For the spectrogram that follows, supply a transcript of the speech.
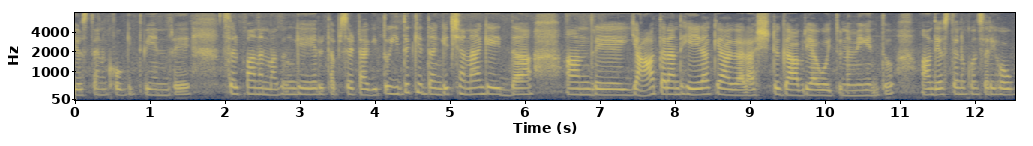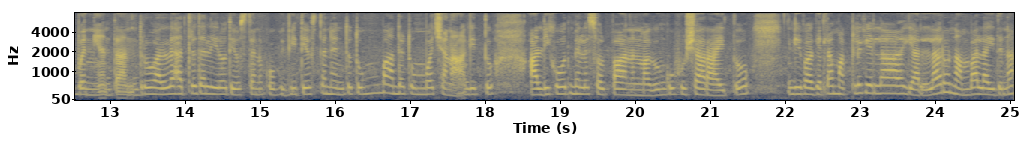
ದೇವಸ್ಥಾನಕ್ಕೆ ಹೋಗಿದ್ವಿ ಅಂದರೆ, ಸ್ವಲ್ಪ ನನ್ನ ಮಗನಿಗೆ ಹೆಲ್ತ್ ಅಪ್ಸೆಟ್ ಆಗಿತ್ತು. ಇದಕ್ಕಿದ್ದಂಗೆ ಚೆನ್ನಾಗೇ ಇದ್ದ, ಅಂದರೆ ಯಾವ ಥರ ಅಂತ ಹೇಳೋಕ್ಕೆ ಆಗಲ್ಲ. ಅಷ್ಟು ಗಾಬರಿ ಆಗೋಯ್ತು ನಮಗಂತೂ. ದೇವಸ್ಥಾನಕ್ಕೆ ಒಂದ್ಸರಿ ಹೋಗಿ ಬನ್ನಿ ಅಂತ ಅಂದರು. ಅಲ್ಲೇ ಹತ್ರದಲ್ಲಿರೋ ದೇವಸ್ಥಾನಕ್ಕೆ ಹೋಗಿದ್ವಿ. ದೇವಸ್ಥಾನ ಅಂತೂ ತುಂಬ ಅಂದರೆ ತುಂಬ ಚೆನ್ನಾಗಿತ್ತು. ಅಲ್ಲಿಗೆ ಹೋದ್ಮೇಲೆ ಸ್ವಲ್ಪ ನನ್ನ ಮಗನಿಗೂ ಹುಷಾರಾಯಿತು. ಇವಾಗೆಲ್ಲ ಮಕ್ಕಳಿಗೆಲ್ಲ ಎಲ್ಲರೂ ನಂಬಲ್ಲ ಇದನ್ನು.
